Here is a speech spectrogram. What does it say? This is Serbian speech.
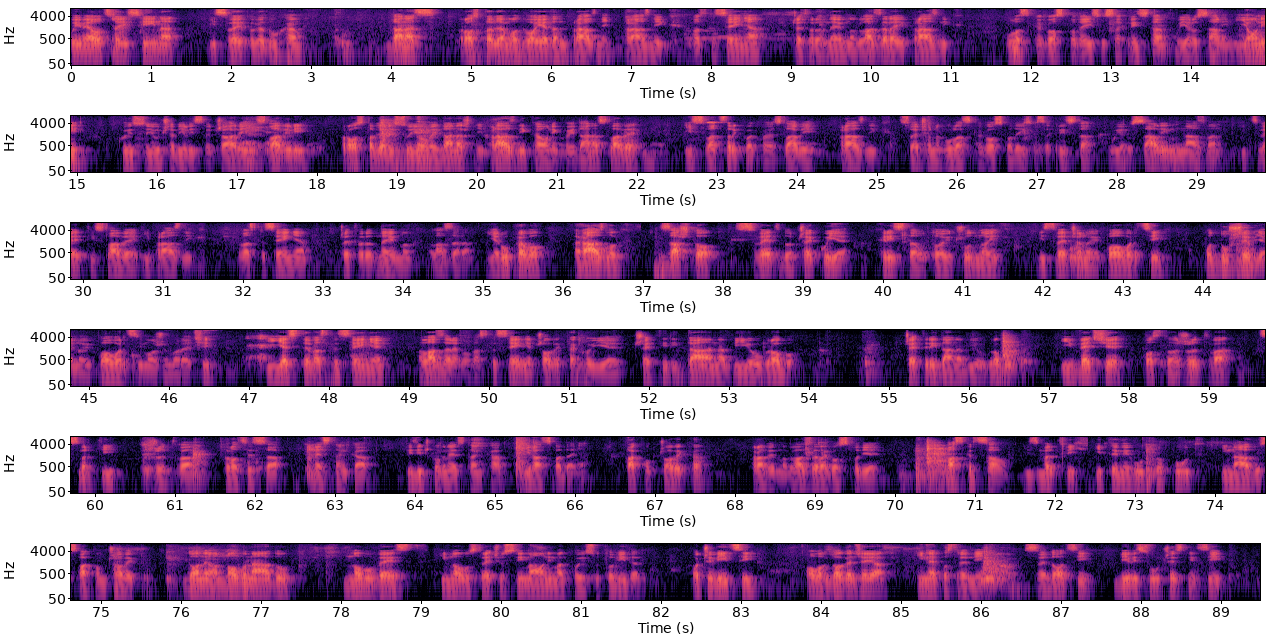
U ime Otca i Sina i Svetoga Duha. Danas prostavljamo dvojedan praznik. Praznik Vaskrsenja četvorodnevnog Lazara i praznik ulaska gospoda Isusa Hrista u Jerusalim. I oni koji su juče bili svečari i slavili, prostavljali su i ovaj današnji praznik, a oni koji danas slave, i sva crkva koja slavi praznik svečanog ulaska gospoda Isusa Hrista u Jerusalim, nazvan i cvet i slave i praznik Vaskrsenja četvorodnevnog Lazara. Jer upravo razlog zašto svet dočekuje Hrista u toj čudnoj i svečanoj povorci, oduševljenoj povorci, možemo reći, i jeste vaskrsenje Lazarevo, vaskrsenje čoveka koji je četiri dana bio u grobu. Četiri dana bio u grobu i već je postao žrtva smrti, žrtva procesa nestanka, fizičkog nestanka i raspadanja. Takvog čoveka, pravednog Lazara, gospod je vaskrcao iz mrtvih i teme utro put i nadu svakom čoveku. Doneo novu nadu, novu vest i novu sreću svima onima koji su to videli. Očevici ovog događaja i neposredni svedoci bili su učesnici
